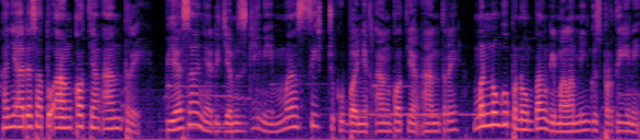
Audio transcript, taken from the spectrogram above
hanya ada satu angkot yang antre. Biasanya di jam segini masih cukup banyak angkot yang antre menunggu penumpang di malam minggu seperti ini.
